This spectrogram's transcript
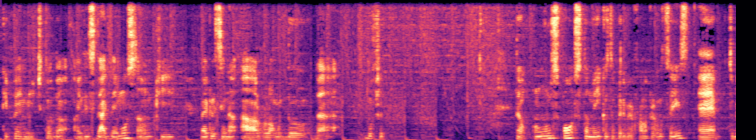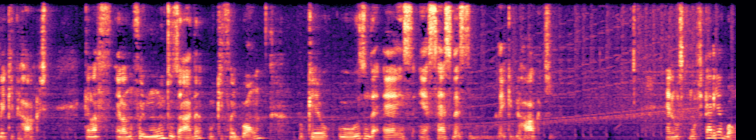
que permite toda a intensidade da emoção que vai crescendo ao longo do, da, do filme. Então, um dos pontos também que eu sempre falar para vocês é sobre a equipe Rocket, que ela, ela não foi muito usada, o que foi bom, porque o, o uso é, em excesso desse, da equipe Rocket é, não, não ficaria bom.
